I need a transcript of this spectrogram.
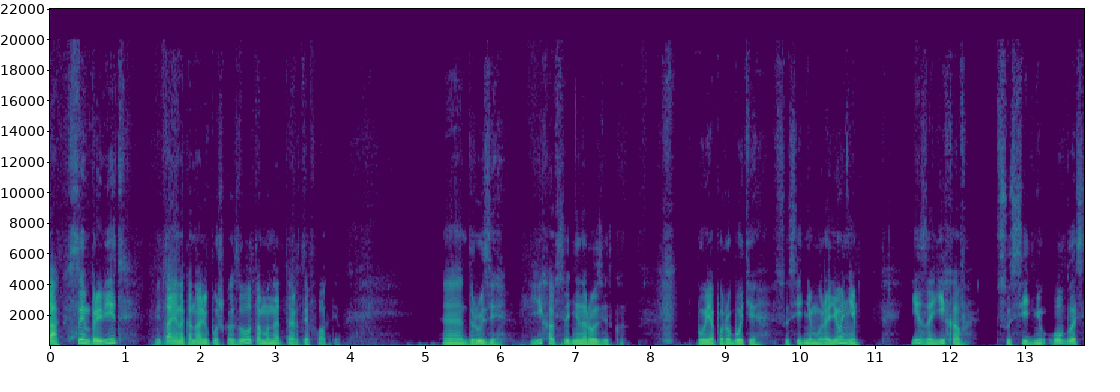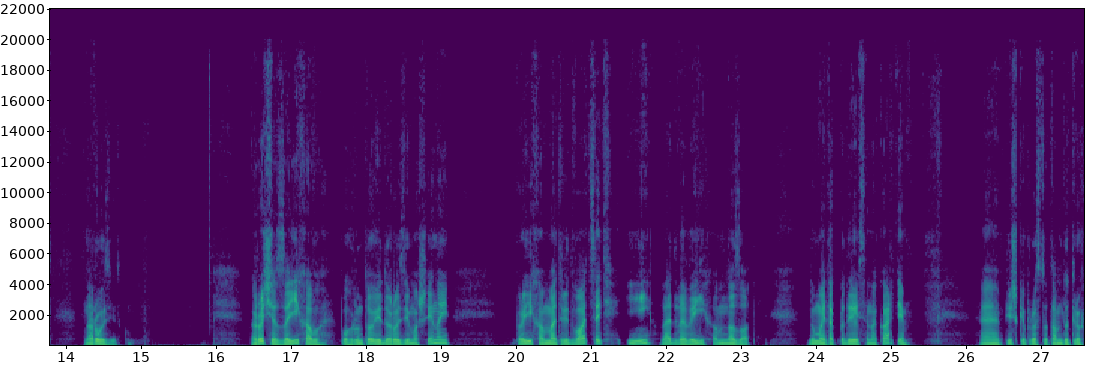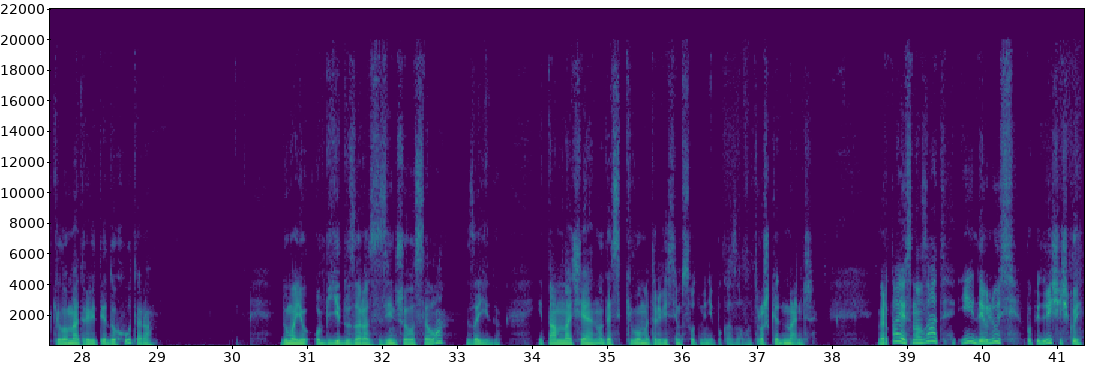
Так, всім привіт! Вітання на каналі Пошуках золота, монет та артефактів. Е, друзі, їхав сьогодні на розвідку. Був я по роботі в сусідньому районі і заїхав в сусідню область на розвідку. Коротше, заїхав по ґрунтовій дорозі машиною, проїхав метрів 20 і ледве виїхав назад. Думаю, так подивився на карті. Е, пішки просто там до 3 кілометрів йти до хутора. Думаю, об'їду зараз з іншого села, заїду. І там, наче, ну, десь кілометр 800 мені показало, трошки менше. Вертаюсь назад і дивлюсь по підріжечкою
